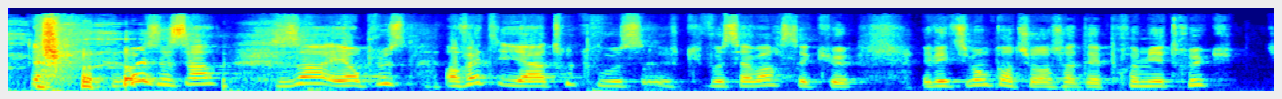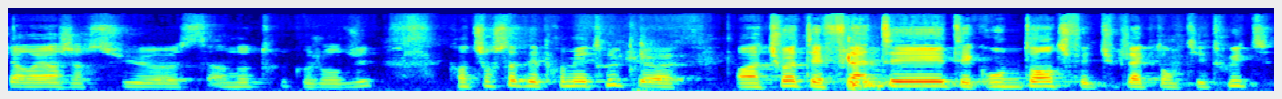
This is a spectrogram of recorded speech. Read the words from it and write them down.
Ouais, c'est ça, c'est ça. Et en plus, en fait, il y a un truc qu'il faut, savoir, c'est que effectivement, quand tu reçois tes premiers trucs, tiens, regarde, j'ai reçu euh, un autre truc aujourd'hui. Quand tu reçois tes premiers trucs, euh, tu vois, t'es flatté, t'es content, tu fais, tu claques ton petit tweet.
